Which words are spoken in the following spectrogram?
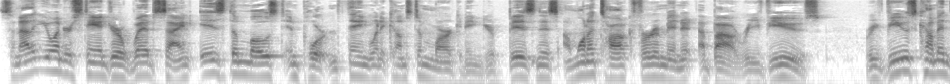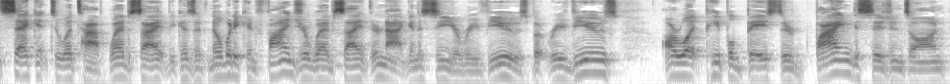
So, now that you understand your website is the most important thing when it comes to marketing your business, I want to talk for a minute about reviews. Reviews come in second to a top website because if nobody can find your website, they're not going to see your reviews. But reviews are what people base their buying decisions on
